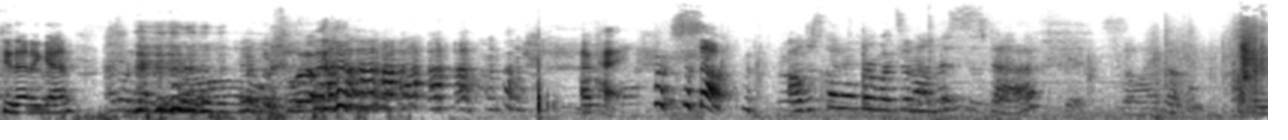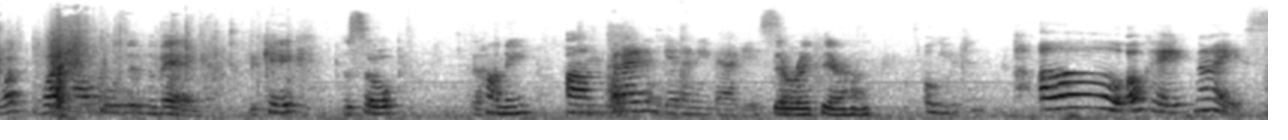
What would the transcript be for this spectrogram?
Do that again. okay, so I'll just go over what's in all this stuff. So I know. Okay, what, what all goes in the bag? The cake, the soap, the honey? Um, but I didn't get any baggies. They're right there, huh? Oh, you did? Oh, okay, nice.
